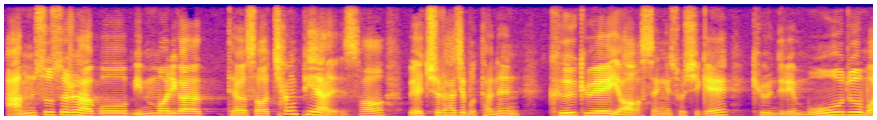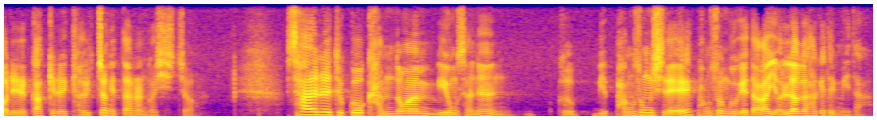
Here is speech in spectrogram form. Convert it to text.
암 수술을 하고 민머리가 되어서 창피해서 외출을 하지 못하는 그 교회의 여학생의 소식에 교인들이 모두 머리를 깎기를 결정했다는 것이죠. 사연을 듣고 감동한 미용사는 그 방송실에 방송국에다가 연락을 하게 됩니다.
